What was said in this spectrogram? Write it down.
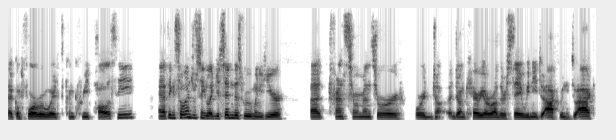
uh, come forward with concrete policy. And I think it's so interesting. Like you sit in this room and you hear uh, Frans or or John, Kerry or others say we need to act, we need to act,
